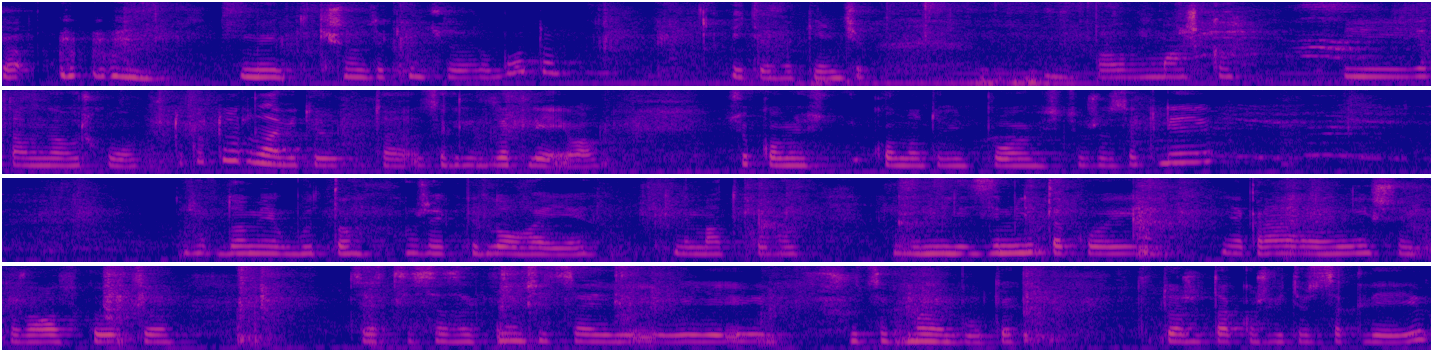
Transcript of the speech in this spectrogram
Ми тільки що закінчили роботу. Вітя закінчив. Впала бумажка. І я там наверху штукатурила, Вітя закле- заклеював. Цю комнату він повністю вже заклеїв. Вже в домі як будто вже як підлога є. Нема такого землі, землі такої, як раніше. Казалось, коли це, це, це все закінчиться і, і, і що це має бути. Це теж також Вітя ж заклеїв.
